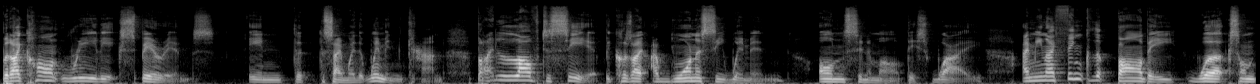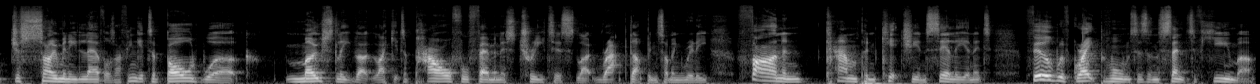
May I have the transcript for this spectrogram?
but I can't really experience in the, the same way that women can. But I love to see it because I, I want to see women on cinema this way. I mean, I think that Barbie works on just so many levels. I think it's a bold work mostly like, like it's a powerful feminist treatise like wrapped up in something really fun and camp and kitschy and silly and it's filled with great performances and a sense of humor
